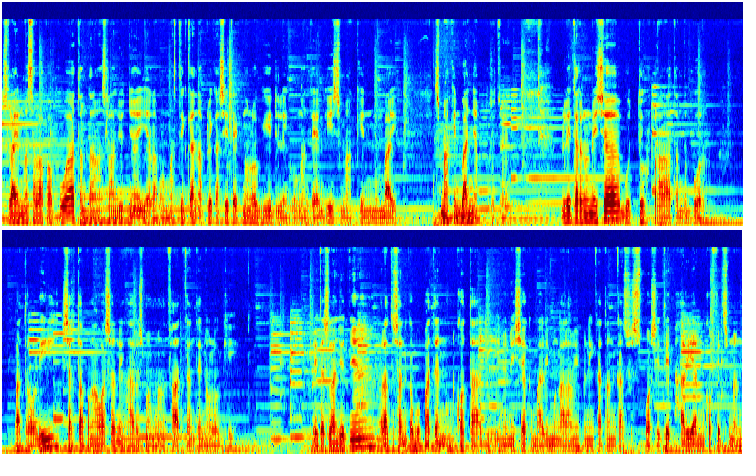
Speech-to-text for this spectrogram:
Selain masalah Papua, tantangan selanjutnya ialah memastikan aplikasi teknologi di lingkungan TNI semakin membaik, semakin banyak maksudnya. Militer Indonesia butuh peralatan tempur, patroli, serta pengawasan yang harus memanfaatkan teknologi. Berita selanjutnya, ratusan kabupaten kota di Indonesia kembali mengalami peningkatan kasus positif harian COVID-19.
